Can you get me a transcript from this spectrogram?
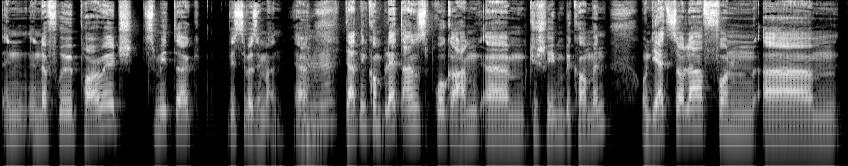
in, in der Früh Porridge, zum Mittag Wisst ihr, was ich meine? Ja? Mhm. Der hat ein komplett anderes Programm ähm, geschrieben bekommen und jetzt soll er von ähm,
